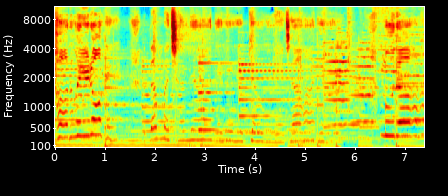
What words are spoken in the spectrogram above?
ခါတလေတော့လေအသက်မချမ်းများနေပြုံးနေကြတယ်မူသာဟန်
